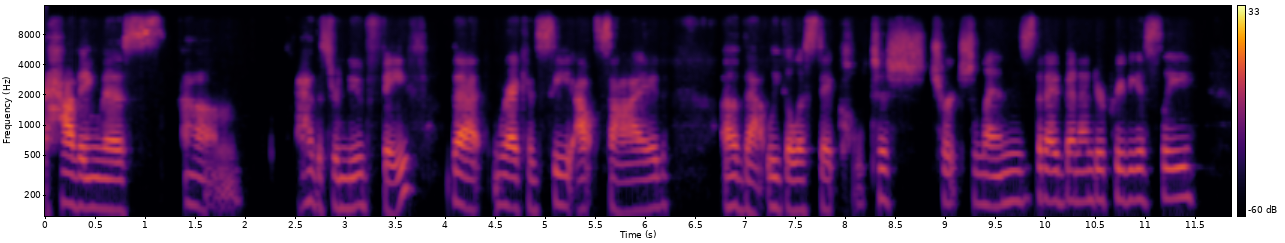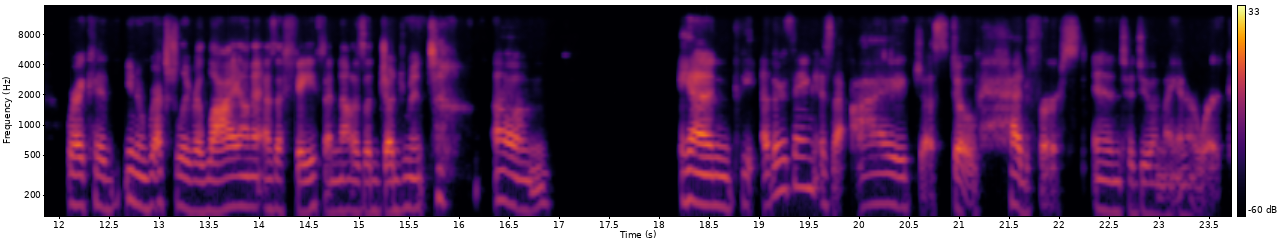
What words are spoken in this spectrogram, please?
having this, um, I had this renewed faith that where I could see outside of that legalistic cultish church lens that I'd been under previously where I could, you know, actually rely on it as a faith and not as a judgment. um, and the other thing is that I just dove headfirst into doing my inner work.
